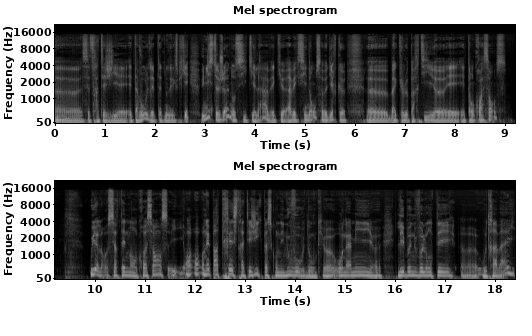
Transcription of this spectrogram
Euh, cette stratégie est, est à vous. Vous allez peut-être nous expliquer. Une liste jeune aussi qui est là avec avec six noms. Ça veut dire que bah, que le parti est, est en croissance? Oui, alors certainement en croissance. On n'est pas très stratégique parce qu'on est nouveau. Donc euh, on a mis euh, les bonnes volontés euh, au travail.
